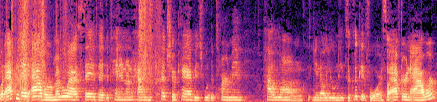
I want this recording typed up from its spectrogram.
But after that hour, remember what I said that depending on how you cut your cabbage will determine how long, you know, you'll need to cook it for. So after an hour,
